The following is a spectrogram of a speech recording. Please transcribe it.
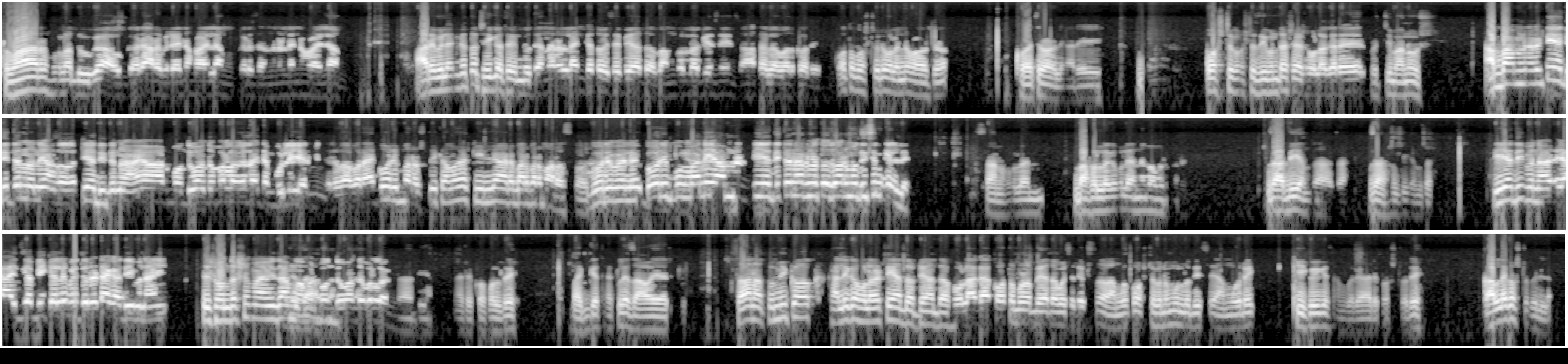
তোমার হোলা দুগা ওগারে আরবি লাইনে হরাইলাম ওগারে জেনারেল লাইনে হরাইলাম আরবি লাইনকে তো ঠিক আছে কিন্তু জেনারেল লাইনকে তো হইছে বিয়া তো বামগুল লগে যে যাতা ব্যবহার করে কত কষ্ট করে বলেন হরাইছে কয়েছে পারলে আরে। কষ্ট কষ্ট জীবনটা শেষ হোলাগারে হচ্ছে মানুষ। আব্বা আপনারা টিয়া দিতেন না হাজার টিয়া দিতেন না। আয় আর বন্ধু বান্ধবের লগে যাইতাম বলি এর মিন এর বাবার এক গরিব মানুষ তুই খামাকা কিনলে আরে বারবার মারস তো গরিব হইলে গরিব মানে আপনার টিয়া দিতেন আর না তো জন্ম দিছেন কিনলে। সান হলেন বাপের লগে বলে এনে ব্যবহার করে। যা দিয়াম যা যা। যা দিয়াম যা টিয়া দিবেন আর এই আজকে বিকালের ভিতরে টাকা দিবেন আই সন্ধ্যার সময় আমি যাব আমার বন্ধু বান্ধবের লগে। আরে কপাল রে ভাগ্যে থাকলে যাওয়াই আর কি। না তুমি কক খালি কা হোলার টিয়া দাও টিয়া দাও। হোলাগা কত বড় বেয়াদা বসে দেখছ? আমাকে কষ্ট করে মূল্য দিছে আমরে কি কই গেছে আমরে আরে কষ্ট রে। কালে কষ্ট করলাম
